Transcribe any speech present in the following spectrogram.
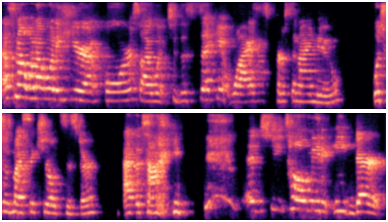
that's not what I want to hear at four. So I went to the second wisest person I knew, which was my six year old sister at the time. and she told me to eat dirt.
